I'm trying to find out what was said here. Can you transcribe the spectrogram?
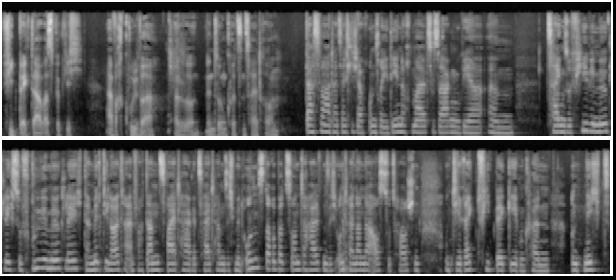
Feedback da, was wirklich einfach cool war. Also in so einem kurzen Zeitraum. das war tatsächlich auch unsere Idee nochmal zu sagen, wir ähm, zeigen so viel wie möglich, so früh wie möglich, damit die Leute einfach dann zwei Tage Zeit haben, sich mit uns darüber zu unterhalten, sich untereinander auszutauschen und direkt Feedback geben können und nicht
